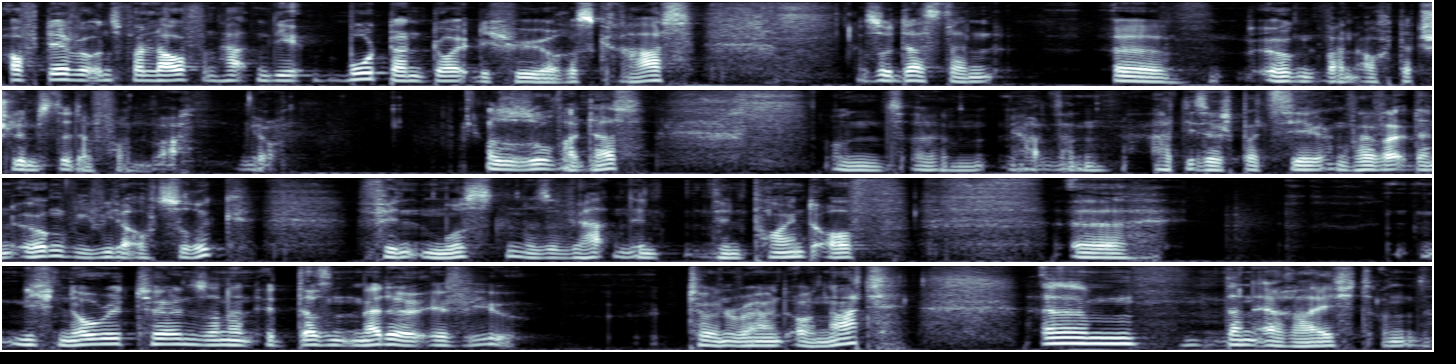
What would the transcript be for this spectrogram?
auf der wir uns verlaufen hatten, die bot dann deutlich höheres Gras, sodass dann äh, irgendwann auch das Schlimmste davon war. Ja. Also so war das. Und ähm, ja, dann hat dieser Spaziergang, weil wir dann irgendwie wieder auch zurückfinden mussten. Also wir hatten den, den Point of äh, nicht No Return, sondern It doesn't matter if you turn around or not, ähm, dann erreicht und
